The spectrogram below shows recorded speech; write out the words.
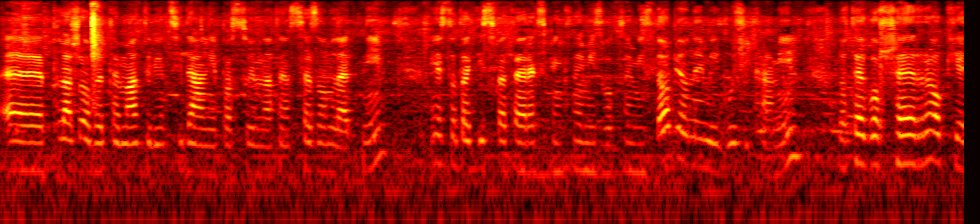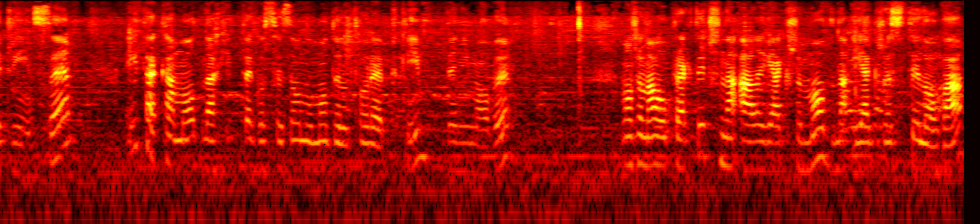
e, plażowe tematy, więc idealnie pasują na ten sezon letni. Jest to taki sweterek z pięknymi złotymi zdobionymi guzikami. Do tego szerokie jeansy i taka modna hit tego sezonu model torebki denimowy. Może mało praktyczna, ale jakże modna i jakże stylowa.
